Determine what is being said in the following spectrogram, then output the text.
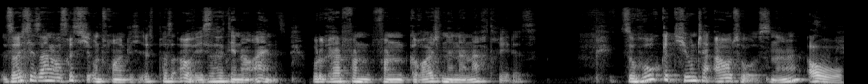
soll ich dir sagen, was richtig unfreundlich ist? Pass auf, ich sag dir noch eins, wo du gerade von, von Geräuschen in der Nacht redest. So hochgetunte Autos, ne? Oh.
